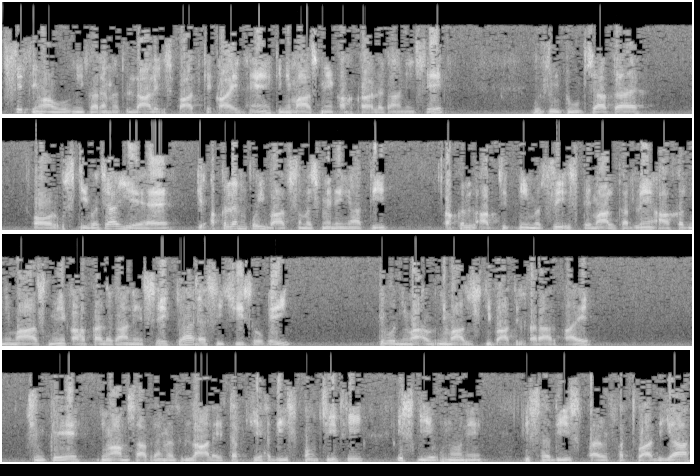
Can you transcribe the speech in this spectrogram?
صرف امام حنیفہ رحمت اللہ علیہ اس بات کے قائل ہیں کہ نماز میں کہ لگانے سے وضو ٹوٹ جاتا ہے اور اس کی وجہ یہ ہے کہ عقلاً کوئی بات سمجھ میں نہیں آتی۔ عقل آپ جتنی مرضی استعمال کر لیں، آخر نماز میں کہا لگانے سے کیا ایسی چیز ہو گئی کہ وہ نماز اس کی باطل قرار پائے؟ چونکہ امام صاحب رحمت اللہ علیہ تک یہ حدیث پہنچی تھی، اس لیے انہوں نے اس حدیث پر فتوا دیا،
